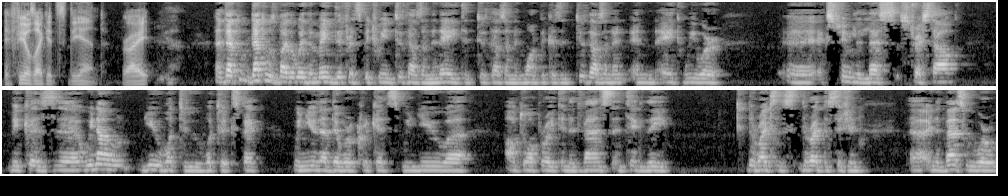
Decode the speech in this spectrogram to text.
it feels like it's the end, right? Yeah. And that that was, by the way, the main difference between 2008 and 2001. Because in 2008 we were uh, extremely less stressed out because uh, we now knew what to what to expect we knew that there were crickets. We knew uh, how to operate in advance and take the the right the right decision uh, in advance. We were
